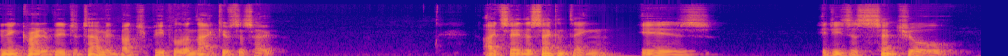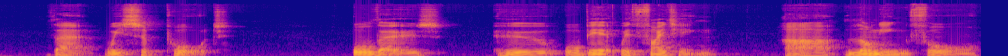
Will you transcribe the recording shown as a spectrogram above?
an incredibly determined bunch of people, and that gives us hope. I'd say the second thing is it is essential that we support all those who, albeit with fighting, are longing for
